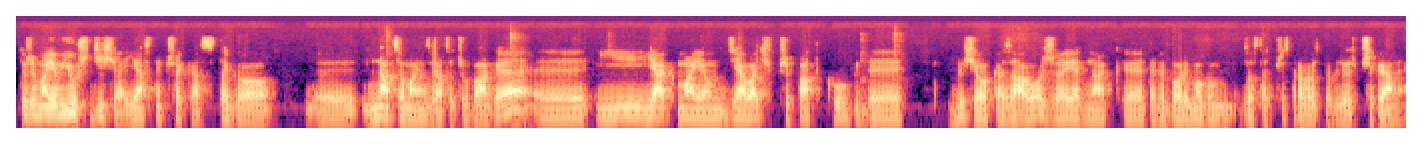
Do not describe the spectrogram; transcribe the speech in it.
którzy mają już dzisiaj jasny przekaz tego, Y, na co mają zwracać uwagę y, i jak mają działać w przypadku, gdy by się okazało, że jednak y, te wybory mogą zostać przez Prawo i Sprawiedliwość przegrane.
